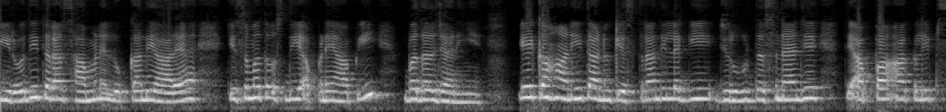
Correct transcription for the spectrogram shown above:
ਹੀਰੋ ਦੀ ਤਰ੍ਹਾਂ ਸਾਹਮਣੇ ਲੋਕਾਂ ਦੇ ਆ ਰਿਹਾ ਹੈ, ਕਿਸਮਤ ਉਸ ਦੀ ਆਪਣੇ ਆਪ ਹੀ ਬਦਲ ਜਾਣੀ ਹੈ। ਇਹ ਕਹਾਣੀ ਤੁਹਾਨੂੰ ਕਿਸ ਤਰ੍ਹਾਂ ਦੀ ਲੱਗੀ, ਜਰੂਰ ਦੱਸਣਾ ਜੇ ਜੀ। ਤੇ ਆਪਾਂ ਆ ਕਲਿੱਪਸ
